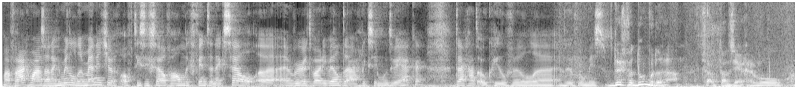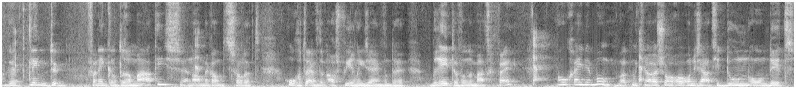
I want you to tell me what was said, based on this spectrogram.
Maar vraag maar eens aan een gemiddelde manager of die zichzelf handig vindt in Excel uh, en Word, waar hij wel dagelijks in moet werken. Daar gaat ook heel veel, uh, heel veel mis. Dus wat doen we eraan, zou ik dan zeggen? Wel, dit klinkt natuurlijk van één kant dramatisch. Aan de andere kant zal het ongetwijfeld een afspiegeling zijn van de breedte van de maatschappij. Ja. Maar hoe ga je dit om? Wat moet je nou als zorgorganisatie doen om dit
